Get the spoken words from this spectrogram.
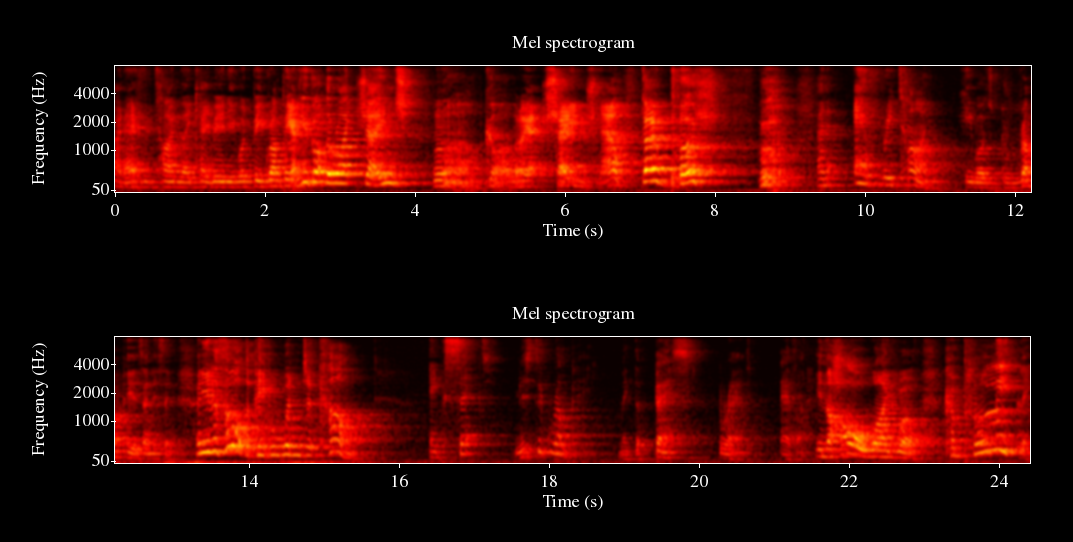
and every time they came in, he would be grumpy. Have you got the right change? Oh, God, will I get change now? Don't push! and every time he was grumpy as anything. And you'd have thought the people wouldn't have come. Except Mr. Grumpy made the best bread ever in the whole wide world. Completely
